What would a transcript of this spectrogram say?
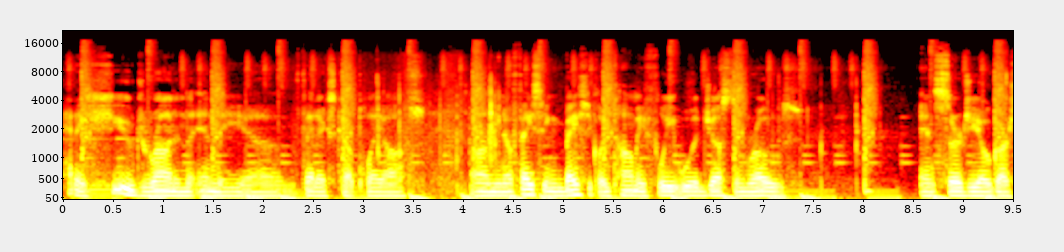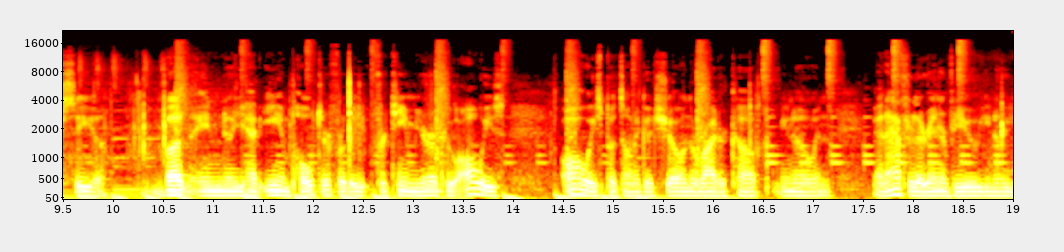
had a huge run in the in the uh, FedEx Cup playoffs. Um, you know, facing basically Tommy Fleetwood, Justin Rose, and Sergio Garcia. But you know, you have Ian Poulter for the for Team Europe, who always always puts on a good show in the Ryder Cup. You know, and and after their interview, you know,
